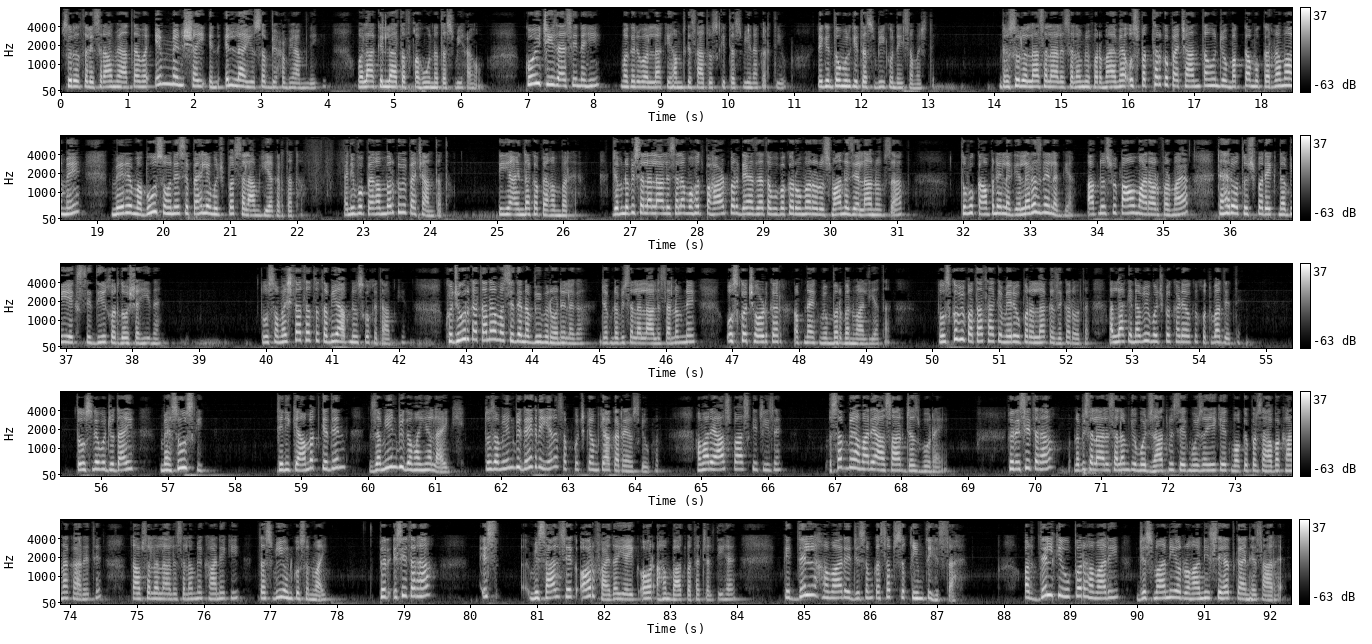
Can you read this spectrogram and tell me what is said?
سورت السلام میں آتا ہے وہ ام ان شعی ان اللہ یوسب ولا کلّہ تفقہ نہ تصبیح ہوں کوئی چیز ایسی نہیں مگر وہ اللہ کی حمد کے ساتھ اس کی تصویر نہ کرتی ہو۔ لیکن تم ان کی تصویر کو نہیں سمجھتے۔ رسول اللہ صلی اللہ علیہ وسلم نے فرمایا، میں اس پتھر کو پہچانتا ہوں جو مکہ مکرمہ میں میرے مبوس ہونے سے پہلے مجھ پر سلام کیا کرتا تھا۔ یعنی وہ پیغمبر کو بھی پہچانتا تھا کہ یہ آئندہ کا پیغمبر ہے۔ جب نبی صلی اللہ علیہ وسلم بہت پہاڑ پر گیا جاتا ابو بکر، عمر اور عثمان رضی اللہ عنہ کے ساتھ تو وہ کانپنے لگ گیا، لرزنے لگ گیا۔ آپ نے اس پہ پاؤں مارا اور فرمایا ٹہرو تجھ پر ایک نبی، ایک صدیق اور دو شہید ہیں۔ تو وہ سمجھتا تھا تو تبھی آپ نے اس کو خطاب کیا۔ کھجور کا تنا مسجد نبی میں رونے لگا، جب نبی صلی اللہ علیہ وسلم نے اس کو چھوڑ کر اپنا ایک ممبر بنوا لیا تھا۔ تو اس کو بھی پتا تھا کہ میرے اوپر اللہ کا ذکر ہوتا ہے۔ اللہ کے نبی مجھ پہ کھڑے ہو کے خطبہ دیتے۔ تو اس نے وہ جدائی محسوس کی یعنی قیامت کے دن زمین بھی گواہیاں لائے گی۔ تو زمین بھی دیکھ رہی ہے نا سب کچھ کہ ہم کیا کر رہے ہیں اس کے اوپر۔ ہمارے آس پاس کی چیزیں، سب میں ہمارے آسار جذب ہو رہے ہیں۔ پھر اسی طرح نبی صلی اللہ علیہ وسلم کے مجھات میں سے ایک موضاء یہ کہ ایک موقع پر صحابہ کھانا کھا رہے تھے، تو آپ صلی اللہ علیہ وسلم نے کھانے کی تصویر ان کو سنوائی۔ پھر اسی طرح اس مثال سے ایک اور فائدہ یا ایک اور اہم بات پتہ چلتی ہے کہ دل ہمارے جسم کا سب سے قیمتی حصہ ہے۔ اور دل کے اوپر ہماری جسمانی اور روحانی صحت کا انحصار ہے۔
